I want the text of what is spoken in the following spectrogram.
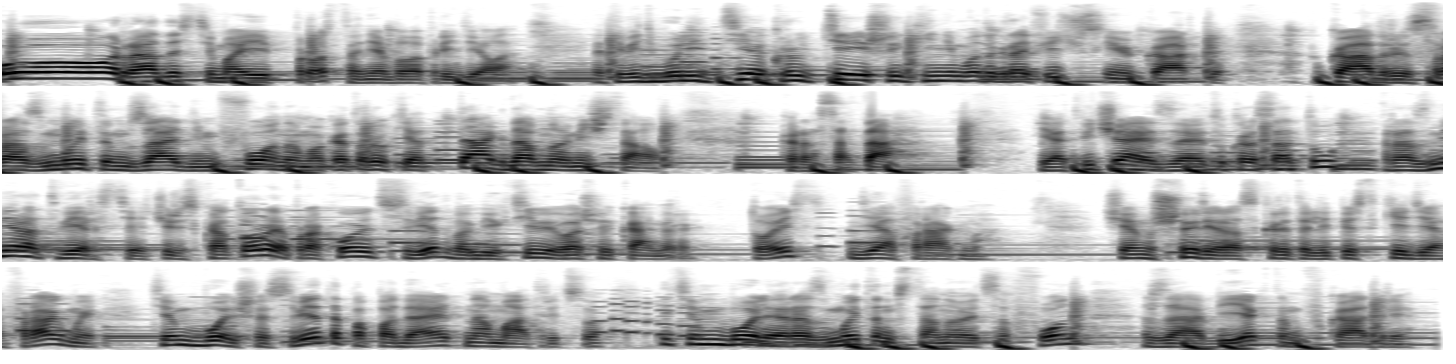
о, радости моей просто не было предела. Это ведь были те крутейшие кинематографические карты, кадры с размытым задним фоном, о которых я так давно мечтал. Красота! И отвечает за эту красоту размер отверстия, через которое проходит свет в объективе вашей камеры, то есть диафрагма. Чем шире раскрыты лепестки диафрагмы, тем больше света попадает на матрицу, и тем более размытым становится фон за объектом в кадре.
